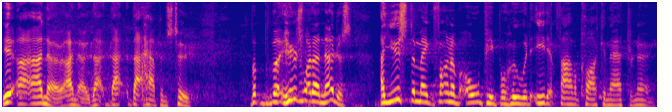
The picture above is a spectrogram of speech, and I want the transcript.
Yeah, I, I know, I know. That, that, that happens too. But, but here's what I noticed. I used to make fun of old people who would eat at five o'clock in the afternoon.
